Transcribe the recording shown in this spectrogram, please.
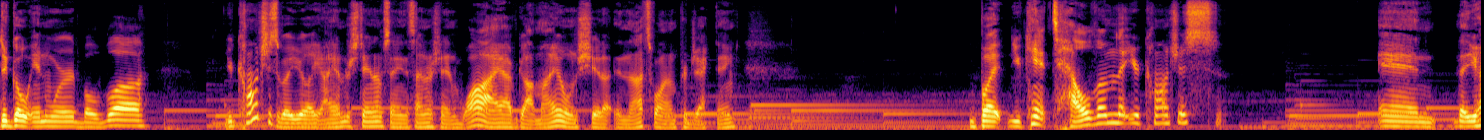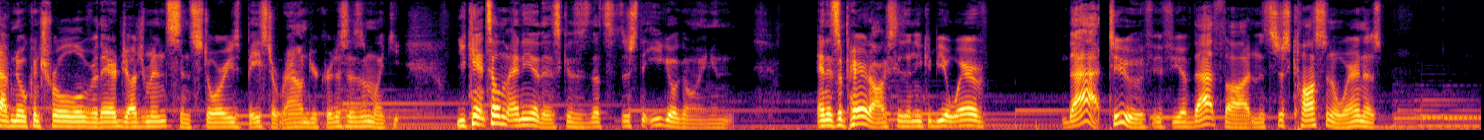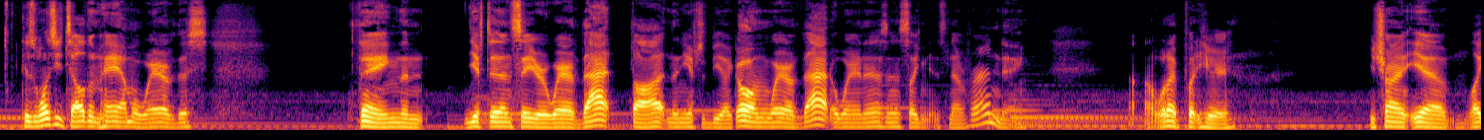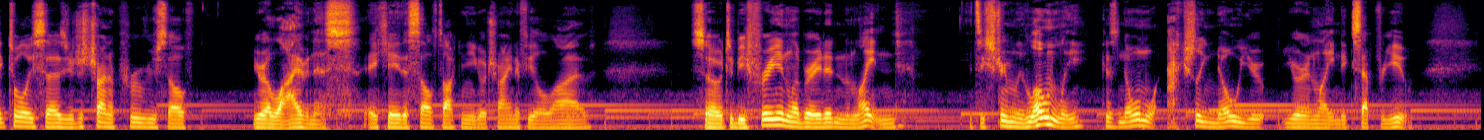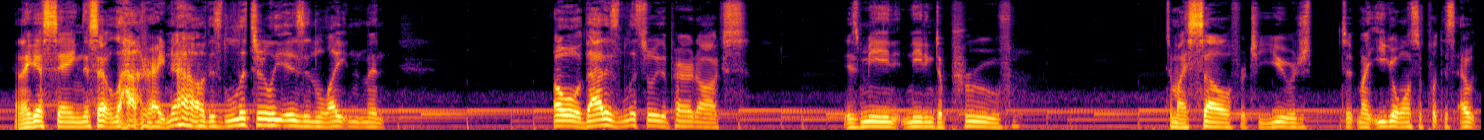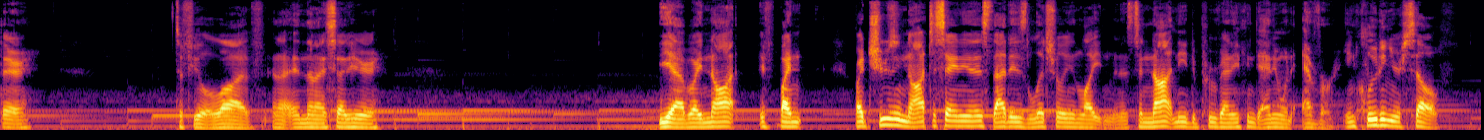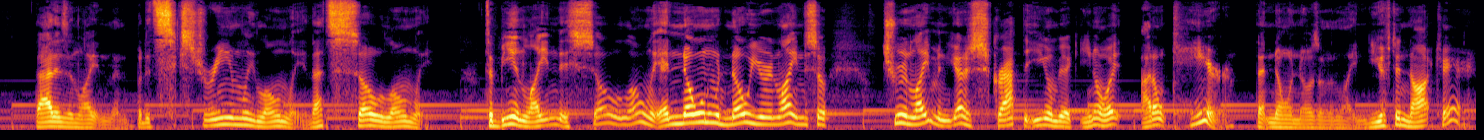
to go inward blah blah blah you're conscious about it. you're like i understand i'm saying this i understand why i've got my own shit and that's why i'm projecting but you can't tell them that you're conscious and that you have no control over their judgments and stories based around your criticism. Like you, you can't tell them any of this because that's just the ego going and and it's a paradox because then you could be aware of that too if, if you have that thought. And it's just constant awareness. Because once you tell them hey i'm aware of this thing then you have to then say you're aware of that thought and then you have to be like oh i'm aware of that awareness and it's like it's never ending uh, what i put here you're trying yeah like Tolle says you're just trying to prove yourself your aliveness aka the self-talking ego trying to feel alive so, to be free and liberated and enlightened, it's extremely lonely because no one will actually know you're, you're enlightened except for you. And I guess saying this out loud right now, this literally is enlightenment. Oh, oh, that is literally the paradox is me needing to prove to myself or to you or just to, my ego wants to put this out there to feel alive. And, I, and then I said here, yeah, by not if by by choosing not to say any of this, that is literally enlightenment. Is to not need to prove anything to anyone ever, including yourself. That is enlightenment, but it's extremely lonely. That's so lonely. To be enlightened is so lonely, and no one would know you're enlightened. So true enlightenment, you got to scrap the ego and be like, you know what? I don't care that no one knows I'm enlightened. You have to not care.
